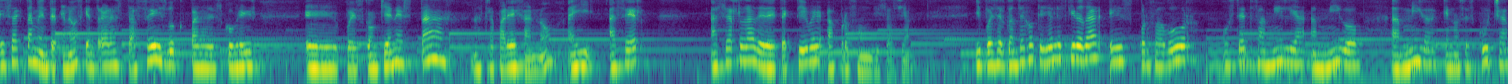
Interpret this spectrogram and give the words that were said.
Exactamente, tenemos que entrar hasta Facebook para descubrir eh, pues con quién está nuestra pareja, ¿no? Ahí hacer hacerla de detective a profundización. Y pues el consejo que yo les quiero dar es, por favor, usted familia, amigo, amiga que nos escucha,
